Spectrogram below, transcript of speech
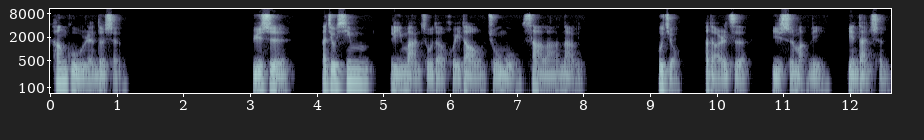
看顾人的神。于是他就心里满足的回到祖母萨拉那里。不久，他的儿子以实玛利。便诞生。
